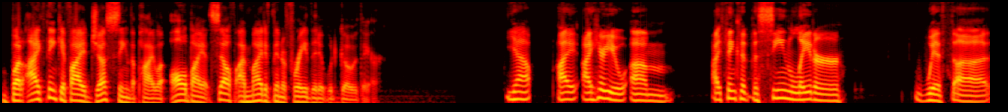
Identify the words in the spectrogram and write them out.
But I think if I had just seen the pilot all by itself, I might have been afraid that it would go there. Yeah, I I hear you. Um, I think that the scene later with uh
